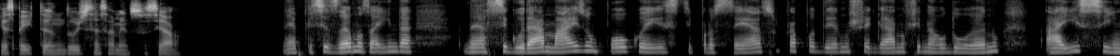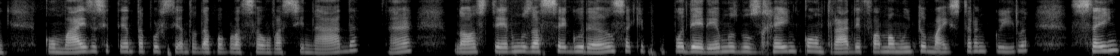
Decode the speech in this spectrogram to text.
respeitando o distanciamento social. Né, precisamos ainda né, segurar mais um pouco este processo para podermos chegar no final do ano, aí sim, com mais de 70% da população vacinada, né, nós termos a segurança que poderemos nos reencontrar de forma muito mais tranquila, sem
